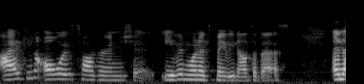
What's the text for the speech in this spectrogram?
I can always talk her into shit, even when it's maybe not the best. And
